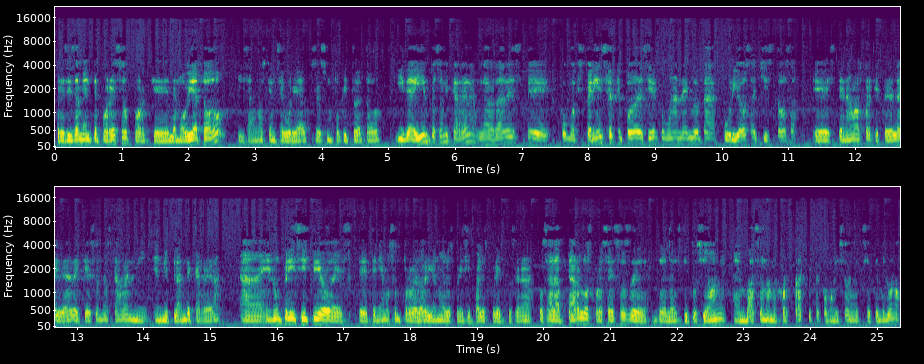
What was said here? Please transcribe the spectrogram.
precisamente por eso, porque le movía todo y sabemos que en seguridad pues es un poquito de todo. Y de ahí empezó mi carrera. La verdad, este, como experiencia te puedo decir como una anécdota curiosa, chistosa, este, nada más para que te des la idea de que eso no estaba en mi, en mi plan de carrera. Ah, en un principio este, teníamos un proveedor y uno de los principales proyectos era pues, adaptar los procesos de, de, la institución en base a una mejor práctica, como hizo en el 7001.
